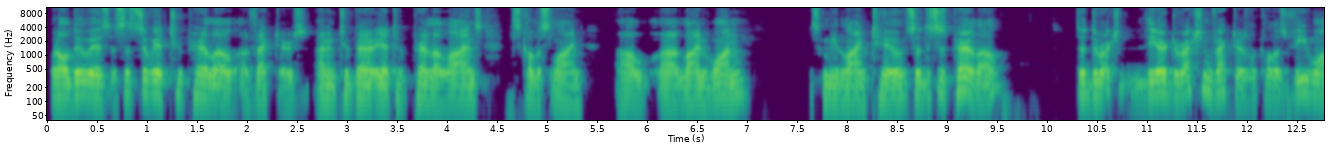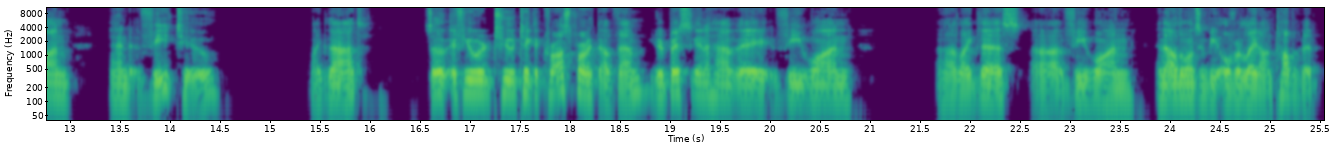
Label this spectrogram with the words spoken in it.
what I'll do is, let's say we have two parallel uh, vectors. I mean, two par yeah, two parallel lines. Let's call this line line one. This can be line two. So this is parallel. So direction, their direction vectors, we'll call this v1 and v2, like that. So if you were to take the cross product of them, you're basically going to have a V1 uh, like this, uh, V1, and the other one's going to be overlaid on top of it.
